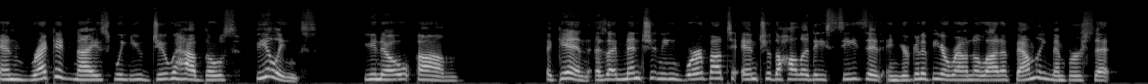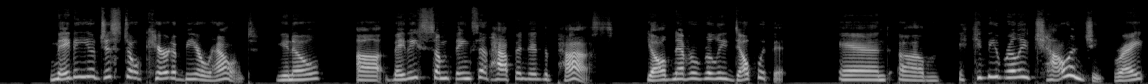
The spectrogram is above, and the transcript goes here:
and recognize when you do have those feelings. You know, um, again, as I'm mentioning, we're about to enter the holiday season and you're going to be around a lot of family members that maybe you just don't care to be around, you know? Uh, maybe some things have happened in the past. Y'all never really dealt with it. And um, it can be really challenging, right?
